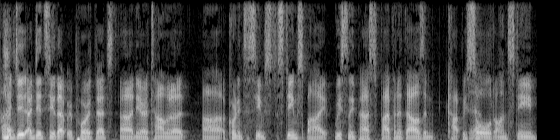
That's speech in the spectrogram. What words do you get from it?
I did I did see that report that uh, Nier Automata uh, according to Steam, Steam Spy, recently passed 500,000 copies yeah. sold on Steam.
